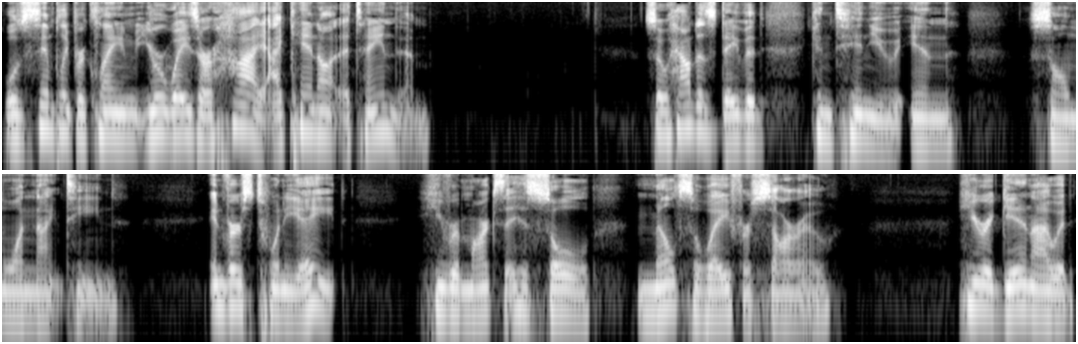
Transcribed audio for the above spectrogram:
will simply proclaim, Your ways are high, I cannot attain them. So, how does David continue in Psalm 119? In verse 28, he remarks that his soul melts away for sorrow. Here again, I would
